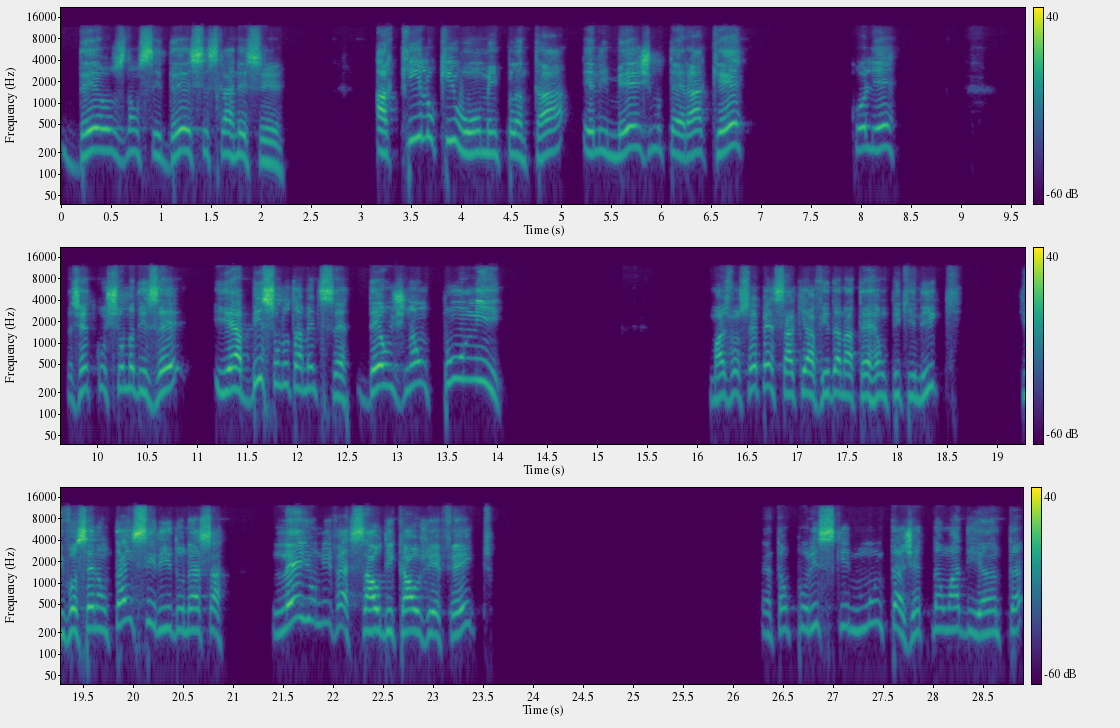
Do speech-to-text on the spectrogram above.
Deus não se deixa escarnecer. Aquilo que o homem plantar, ele mesmo terá que colher. A gente costuma dizer, e é absolutamente certo, Deus não pune. Mas você pensar que a vida na Terra é um piquenique, que você não está inserido nessa lei universal de causa e efeito, então, por isso que muita gente não adianta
